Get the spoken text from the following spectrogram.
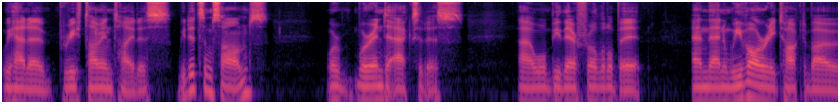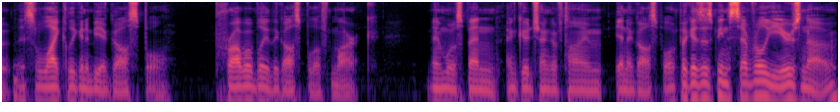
We had a brief time in Titus. We did some Psalms. We're we're into Exodus. Uh, we'll be there for a little bit. And then we've already talked about it's likely going to be a gospel, probably the Gospel of Mark. And we'll spend a good chunk of time in a gospel because it's been several years now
